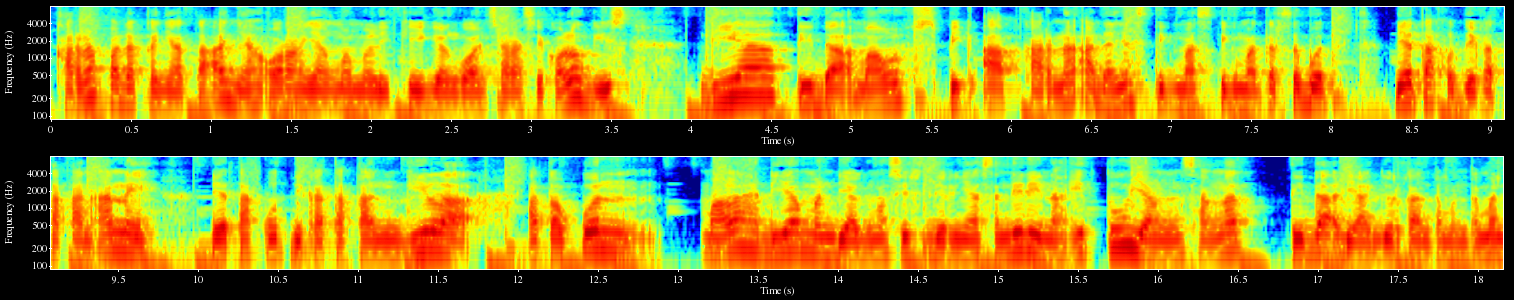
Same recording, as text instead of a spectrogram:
Karena pada kenyataannya orang yang memiliki gangguan secara psikologis dia tidak mau speak up karena adanya stigma-stigma tersebut. Dia takut dikatakan aneh, dia takut dikatakan gila, ataupun malah dia mendiagnosis dirinya sendiri. Nah, itu yang sangat tidak dianjurkan, teman-teman.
